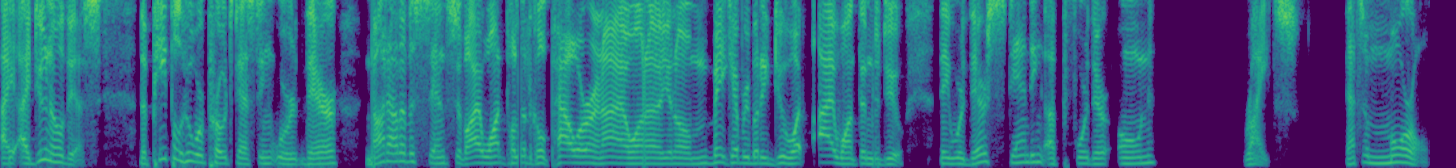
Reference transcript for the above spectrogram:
I, I do know this. The people who were protesting were there not out of a sense of I want political power and I want to, you know, make everybody do what I want them to do. They were there standing up for their own rights. That's a moral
